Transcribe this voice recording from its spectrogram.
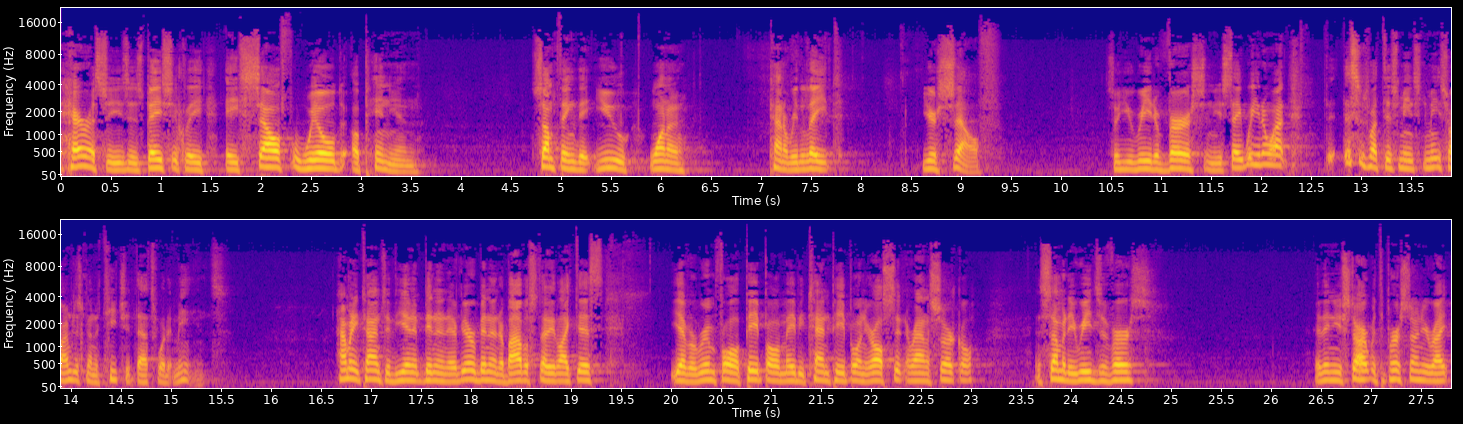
heresies is basically a self willed opinion, something that you want to kind of relate yourself. So you read a verse and you say, well, you know what? This is what this means to me, so I'm just going to teach it that's what it means. How many times have you been in, have you ever been in a Bible study like this? You have a room full of people, maybe 10 people, and you're all sitting around a circle, and somebody reads a verse, and then you start with the person on your right.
